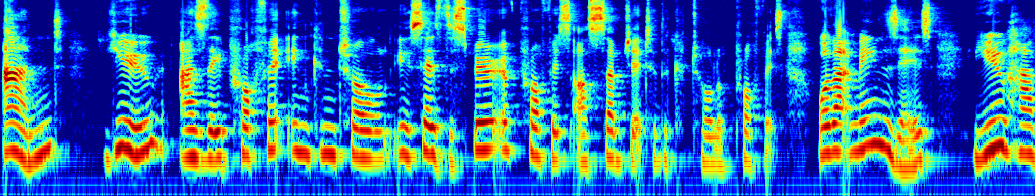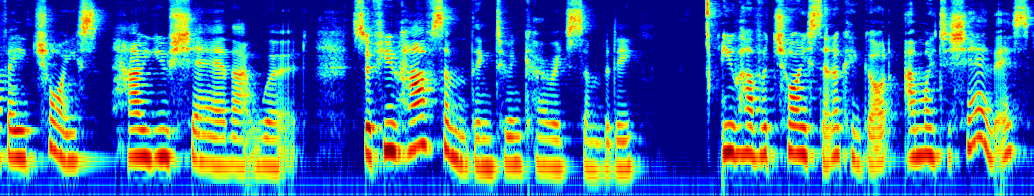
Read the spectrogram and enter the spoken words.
And you, as a prophet in control, it says the spirit of prophets are subject to the control of prophets. What that means is you have a choice how you share that word. So if you have something to encourage somebody, you have a choice then, okay, God, am I to share this?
